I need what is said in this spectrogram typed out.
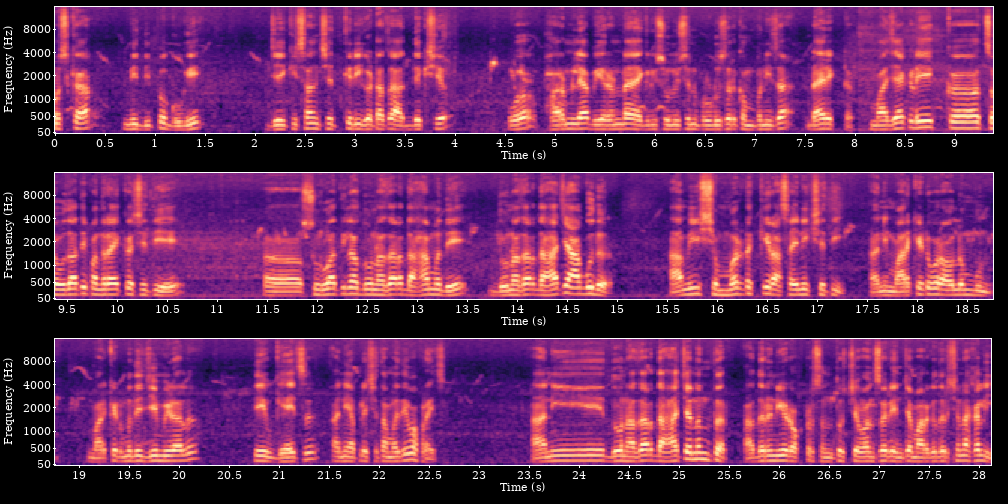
नमस्कार मी दीपक घुगे जय किसान शेतकरी गटाचा अध्यक्ष व farm lab Eranda agri solution producer कंपनीचा डायरेक्टर. माझ्याकडे एक चौदा ते पंधरा एकर शेती आहे. सुरुवातीला दोन हजार दहामध्ये दोन हजार दहाच्या अगोदर आम्ही शंभर टक्के रासायनिक शेती आणि मार्केटवर अवलंबून मार्केटमध्ये जे मिळालं ते घ्यायचं आणि आपल्या शेतामध्ये वापरायचं. आणि दोन हजार दहाच्या नंतर आदरणीय डॉक्टर संतोष चव्हाण सर यांच्या मार्गदर्शनाखाली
